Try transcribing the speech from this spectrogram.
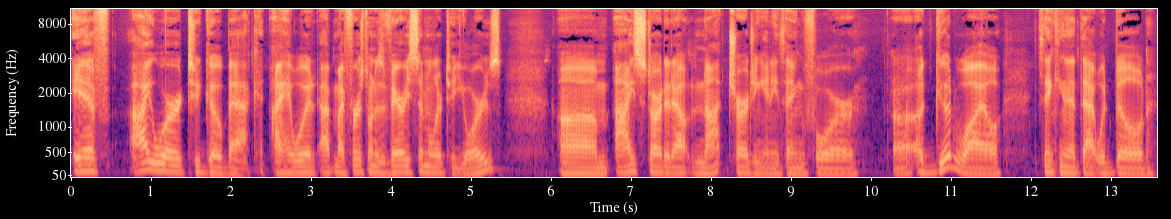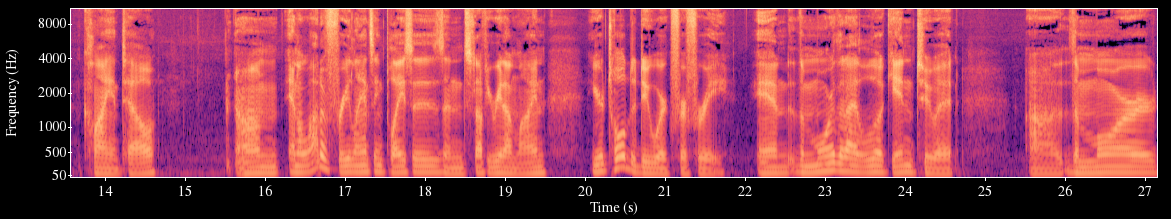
if I were to go back, I would. I, my first one is very similar to yours. Um, I started out not charging anything for uh, a good while, thinking that that would build clientele. Um, and a lot of freelancing places and stuff you read online, you're told to do work for free. And the more that I look into it, uh, the more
